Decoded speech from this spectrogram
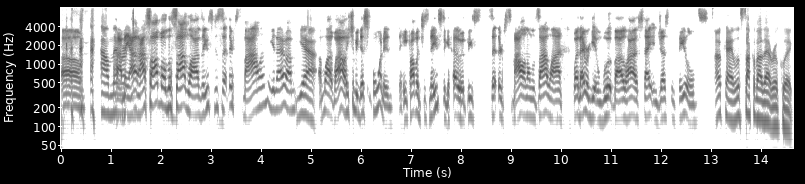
Um, I'll never. I mean, I, I saw him on the sidelines. He was just sitting there smiling. You know, I'm yeah, I'm like, wow, he should be disappointed. He probably just needs to go if he's sitting there smiling on the sideline while they were getting whooped by Ohio State and Justin Fields. Okay, let's talk about that real quick.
